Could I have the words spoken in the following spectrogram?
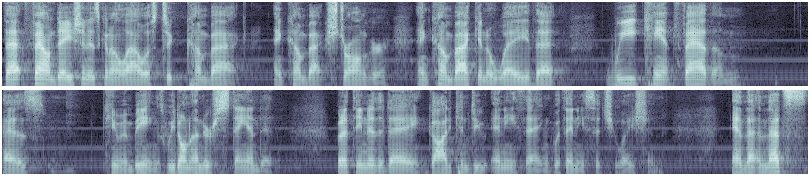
that foundation is going to allow us to come back and come back stronger and come back in a way that we can't fathom as human beings. We don't understand it. But at the end of the day, God can do anything with any situation and that, and that's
